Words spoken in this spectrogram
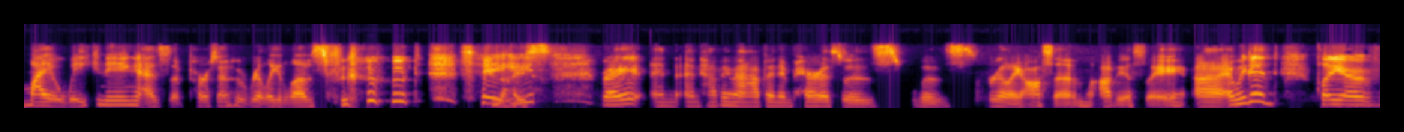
my awakening as a person who really loves food to nice. eat right? And and having that happen in paris was was really awesome obviously. Uh, and we did plenty of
